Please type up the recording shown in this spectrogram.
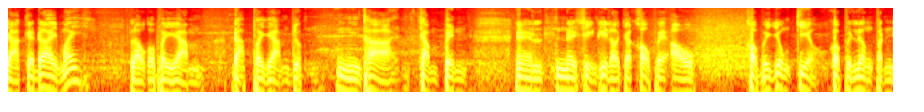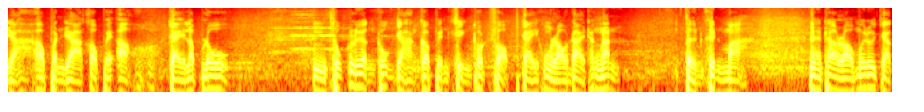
อยากจะได้ไหมเราก็พยายามดับพยายามหยุดถ้าจำเป็นในสิ่งที่เราจะเข้าไปเอา เข้าไปยุ่งเกี่ยว ก็เป็นเรื่องปัญญา เอาปัญญาเข้าไปเอา ใจรับรู้ทุกเรื่องทุกอย่างก็เป็นสิ่งทดสอบใจของเราได้ทั้งนั้น ตื่นขึ้นมา ถ้าเราไม่รู้จัก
